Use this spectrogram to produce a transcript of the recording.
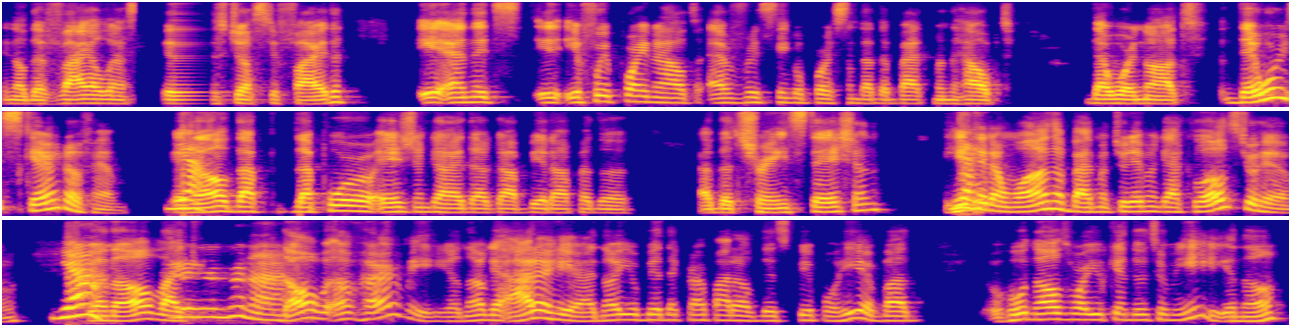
You know the violence is justified. And it's if we point out every single person that the batman helped that were not they were scared of him. You yeah. know that that poor asian guy that got beat up at the at the train station. He yeah. didn't want a batman to even get close to him. Yeah. You know like don't hurt me you know get out of here. I know you beat the crap out of these people here but who knows what you can do to me you know?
